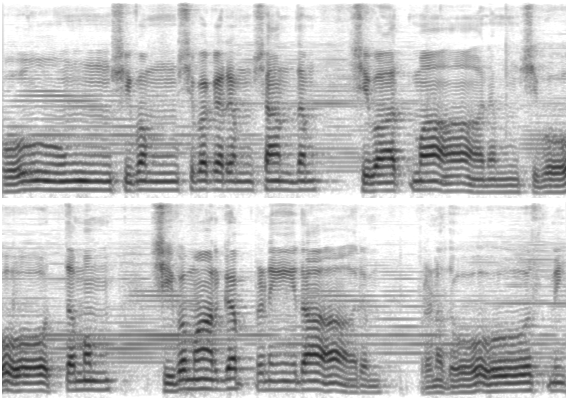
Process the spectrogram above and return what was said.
ഓം ശിവം ശിവകരം ശാന്തം ശിവാത്മാനം ശിവോത്തമം ശിവമാർഗപ്രണീതാരം പ്രണതോസ്മി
